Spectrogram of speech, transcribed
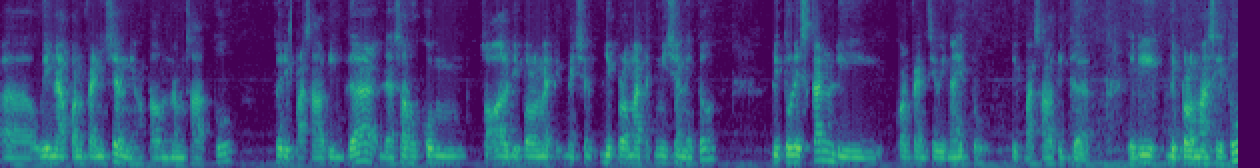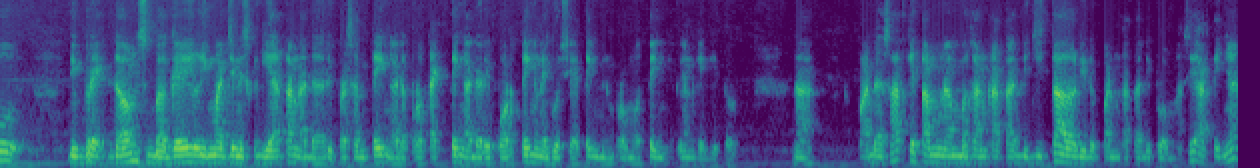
uh, Wina Convention yang tahun 61 itu di pasal 3 dasar hukum soal diplomatic mission diplomatic mission itu dituliskan di konvensi Wina itu di pasal 3. Jadi diplomasi itu di breakdown sebagai lima jenis kegiatan ada representing, ada protecting, ada reporting, negotiating dan promoting gitu kan kayak gitu. Nah, pada saat kita menambahkan kata digital di depan kata diplomasi artinya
